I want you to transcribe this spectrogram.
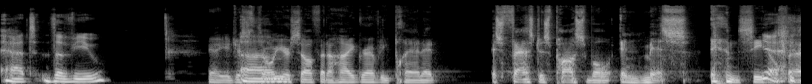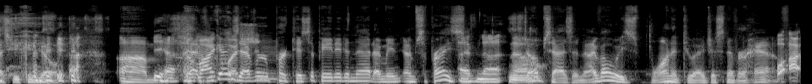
at the view. Yeah, you just throw Um, yourself at a high gravity planet as fast as possible and miss and see Yeah. how fast you can go. Um, Yeah. Have my you guys ever participated in that? I mean, I'm surprised I've not. No. Stubbs hasn't. I've always wanted to. I just never have. Well, I,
